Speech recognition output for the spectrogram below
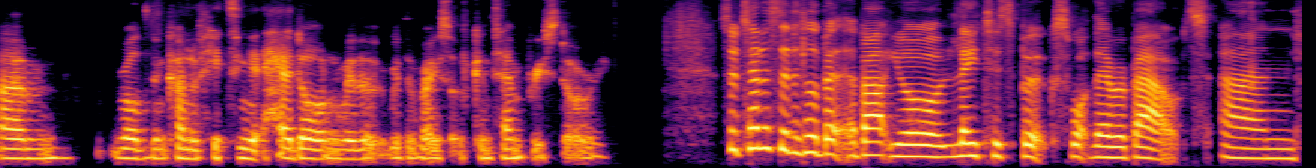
um, rather than kind of hitting it head on with a with a very sort of contemporary story. So tell us a little bit about your latest books what they're about and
